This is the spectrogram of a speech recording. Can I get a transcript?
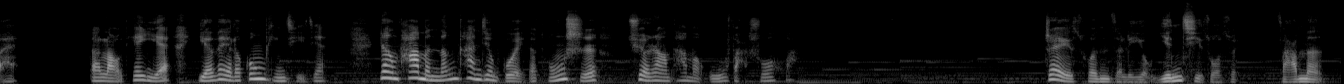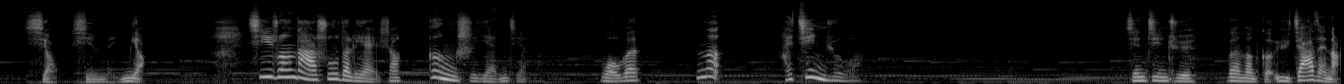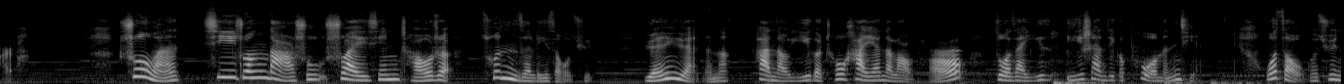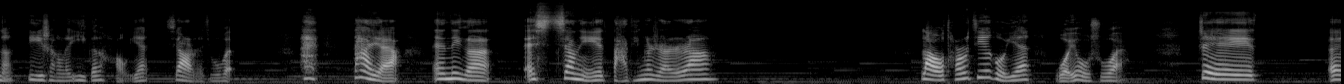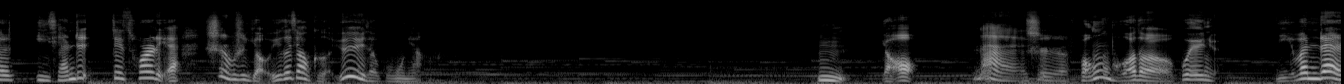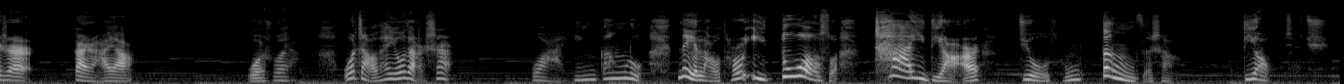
但老天爷也为了公平起见，让他们能看见鬼的同时，却让他们无法说话。这村子里有阴气作祟，咱们小心为妙。西装大叔的脸上更是严谨了。我问：“那还进去不？”先进去。问问葛玉家在哪儿吧。说完，西装大叔率先朝着村子里走去。远远的呢，看到一个抽旱烟的老头坐在一一扇这个破门前。我走过去呢，递上了一根好烟，笑着就问：“哎，大爷呀，哎，那个，哎，向你打听个人儿啊。”老头接过烟，我又说呀：“这，呃，以前这……”这村里是不是有一个叫葛玉的姑娘啊？嗯，有，那是冯婆的闺女。你问这事儿干啥呀？我说呀，我找她有点事儿。话音刚落，那老头一哆嗦，差一点儿就从凳子上掉下去。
